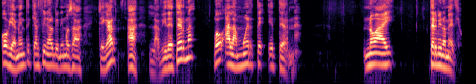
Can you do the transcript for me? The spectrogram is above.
Obviamente que al final venimos a llegar a la vida eterna o a la muerte eterna. No hay término medio.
